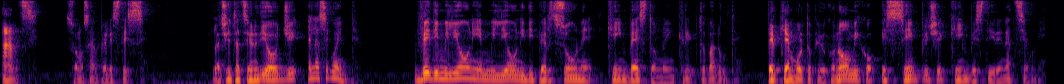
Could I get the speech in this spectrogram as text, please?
anzi sono sempre le stesse. La citazione di oggi è la seguente. Vedi milioni e milioni di persone che investono in criptovalute, perché è molto più economico e semplice che investire in azioni.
